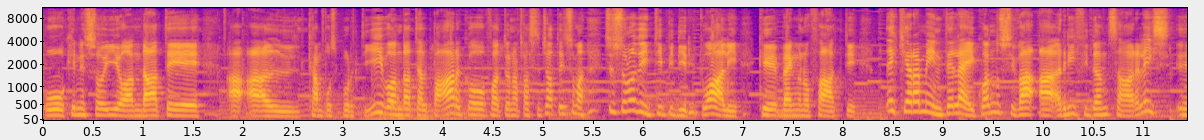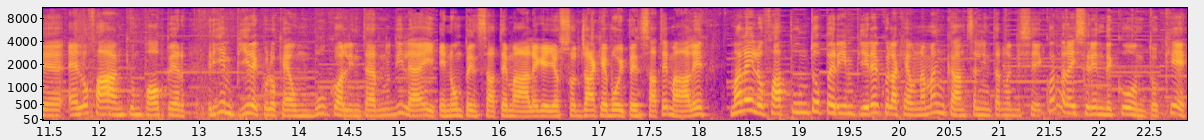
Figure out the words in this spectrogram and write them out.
o che ne so io andate a, al campo sportivo, andate al parco, fate una passeggiata, insomma ci sono dei tipi di rituali che vengono fatti. E chiaramente lei quando si va a rifidanzare lei eh, lo fa anche un po' per riempire quello che è un buco all'interno di lei. E non pensate male che io so già che voi pensate male ma lei lo fa appunto per riempire quella che è una mancanza all'interno di sé. Quando lei si rende conto che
